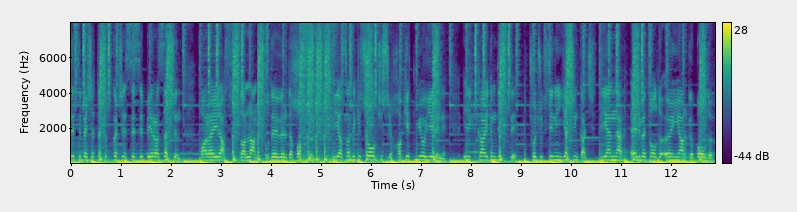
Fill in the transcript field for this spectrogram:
Fitesi beşe takıp kaçın sesi biraz açın. Parayla susar lan bu devirde basın Piyasadaki çoğu kişi hak etmiyor yerini. İlk kaydım disti Çocuk senin yaşın kaç? Diyenler elbet oldu ön yargı boldu.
